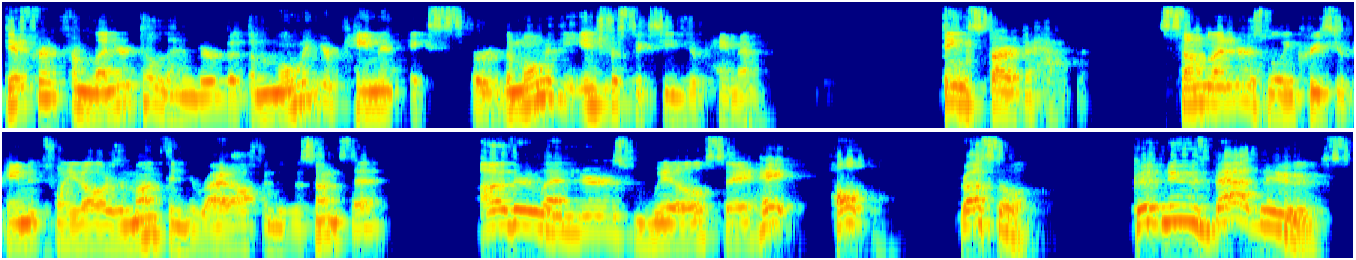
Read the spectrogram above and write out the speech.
different from lender to lender, but the moment your payment ex- or the moment the interest exceeds your payment, things start to happen. Some lenders will increase your payment $20 a month and you ride off into the sunset. Other lenders will say, hey, halt, Russell, good news, bad news.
